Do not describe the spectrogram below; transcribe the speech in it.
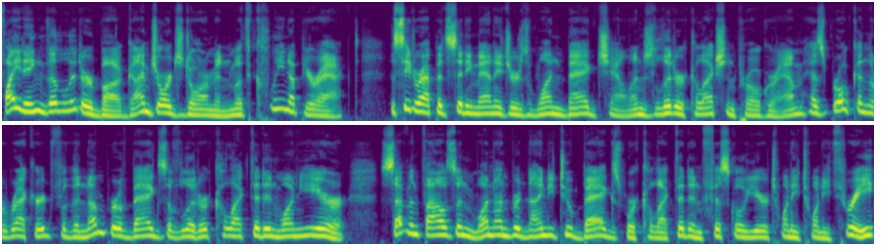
Fighting the Litter Bug. I'm George Dorman with Clean Up Your Act. The Cedar Rapids City Manager's One Bag Challenge litter collection program has broken the record for the number of bags of litter collected in one year. 7,192 bags were collected in fiscal year 2023.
